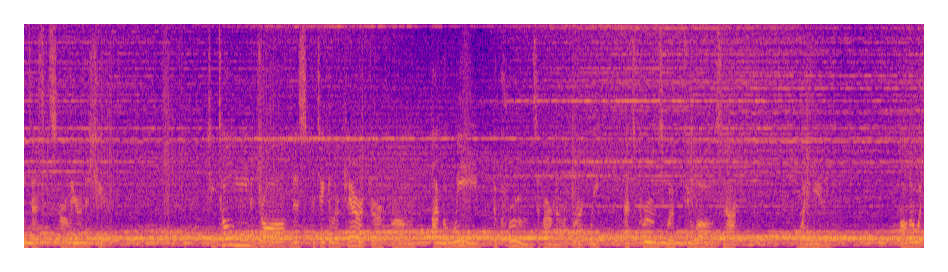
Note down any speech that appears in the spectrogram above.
Contests earlier this year. She told me to draw this particular character from, I believe, the Croods, if I remember correctly. That's Croods with two O's, not one U. Although it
